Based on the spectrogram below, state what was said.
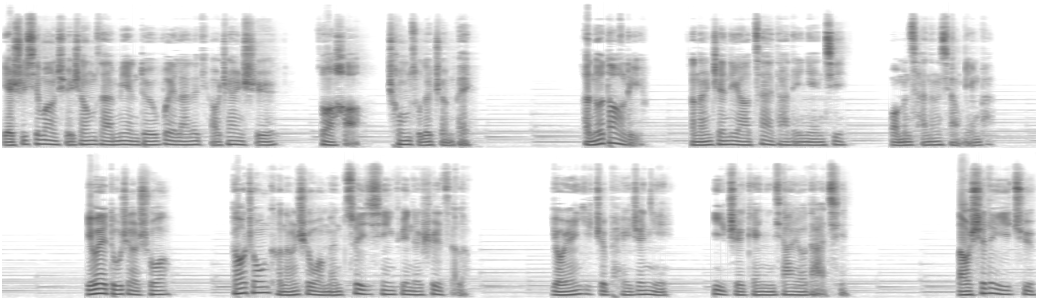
也是希望学生在面对未来的挑战时做好充足的准备。很多道理，可能真的要再大点年纪，我们才能想明白。一位读者说：“高中可能是我们最幸运的日子了，有人一直陪着你，一直给你加油打气。”老师的一句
